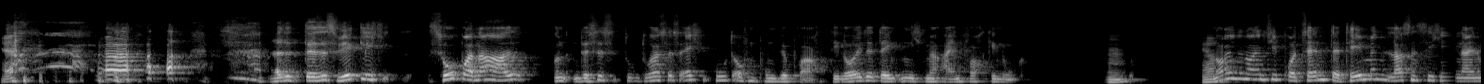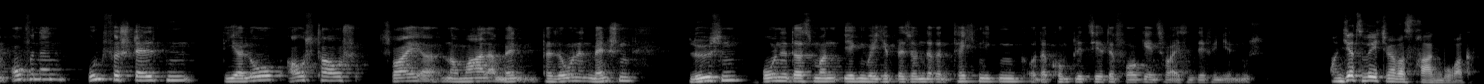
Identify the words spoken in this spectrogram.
Ja. also das ist wirklich so banal und das ist, du, du hast es echt gut auf den Punkt gebracht. Die Leute denken nicht mehr einfach genug. Mhm. Ja. 99 Prozent der Themen lassen sich in einem offenen, unverstellten Dialog, Austausch zweier normaler Men Personen, Menschen lösen, ohne dass man irgendwelche besonderen Techniken oder komplizierte Vorgehensweisen definieren muss. Und jetzt will ich dir mal was fragen, Burak.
